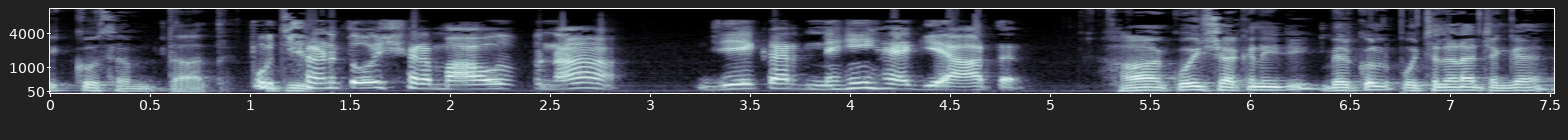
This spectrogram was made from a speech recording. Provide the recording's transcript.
ਇੱਕੋ ਸੰਦਾਤ ਜੀ। ਪੁੱਛਣ ਤੋਂ ਸ਼ਰਮਾਓ ਨਾ ਜੇਕਰ ਨਹੀਂ ਹੈ ਗਿਆਤ। ਹਾਂ ਕੋਈ ਸ਼ੱਕ ਨਹੀਂ ਜੀ ਬਿਲਕੁਲ ਪੁੱਛ ਲੈਣਾ ਚੰਗਾ। ਹੈ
